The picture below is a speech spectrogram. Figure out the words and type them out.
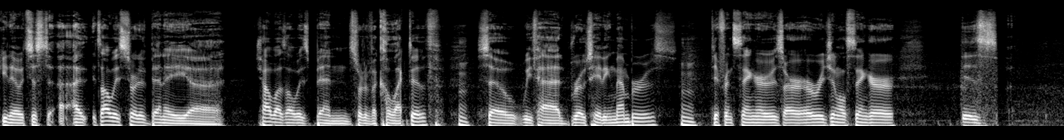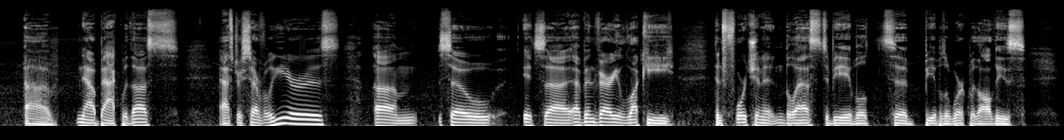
you know, it's just I, it's always sort of been a uh, Cha Wa's always been sort of a collective. So we've had rotating members, different singers. Our original singer is uh, now back with us after several years. Um, so it's uh, I've been very lucky and fortunate and blessed to be able to be able to work with all these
